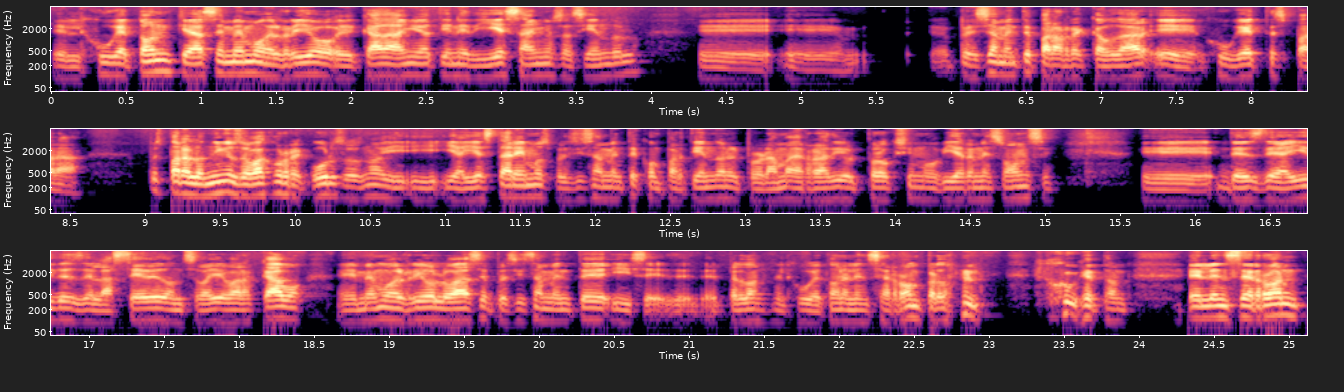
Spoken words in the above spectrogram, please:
el, juguetón que hace Memo del Río eh, cada año, ya tiene 10 años haciéndolo, eh, precisamente para recaudar juguetes para, pues para los niños de bajos recursos, ¿no? Y, y, ahí estaremos precisamente compartiendo en el programa de radio el próximo viernes 11. Eh, desde ahí, desde la sede donde se va a llevar a cabo. Eh, Memo del Río lo hace precisamente, y se, perdón, el juguetón, el encerrón, perdón, el juguetón, el encerrón,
